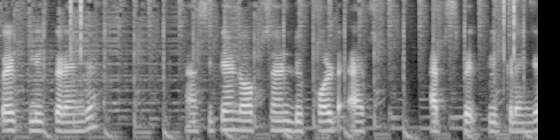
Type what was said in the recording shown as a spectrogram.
पे क्लिक करेंगे। यहाँ second option default apps apps पे क्लिक करेंगे।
